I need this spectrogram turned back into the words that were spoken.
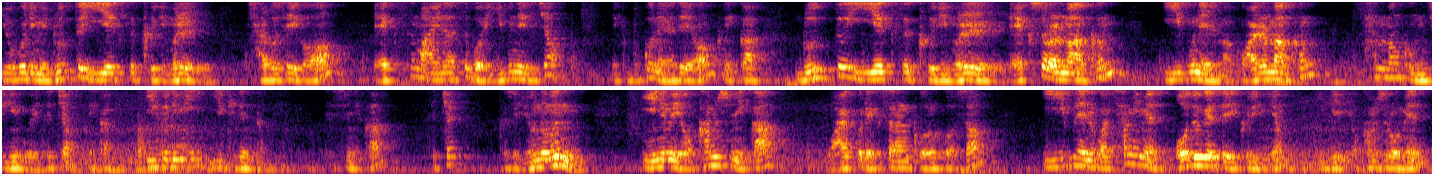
요 그림이 루트 2x 그림을 잘 보세요 이거 x 마이너스 뭐예요? 2분의 1이죠? 이렇게 묶어내야 돼요. 그러니까 루트 2x 그림을 x 얼마만큼 2분의 1만큼 y 얼마만큼 3만큼 움직인 거예요. 됐죠? 그러니까 이 그림이 이렇게 된다고요. 됐습니까? 됐죠? 그래서 요 놈은 이놈의 역함수니까 y꼴 x라는 그걸 그어서 2분의 1과 3이면 어디 오겠어요 이 그림이요? 이게 역함수로 오면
